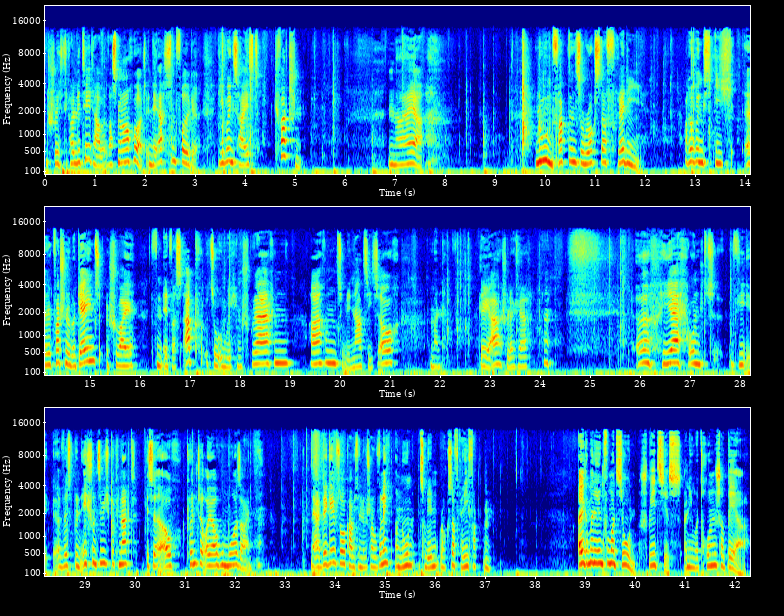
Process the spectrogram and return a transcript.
eine schlechte Qualität habe, was man auch hört in der ersten Folge, die übrigens heißt Quatschen. Naja. Nun, Fakten zu Rockstar Freddy. Ach übrigens, ich äh, quatsche über Games, schweifen etwas ab zu irgendwelchen Sprachen, Aachen, zu den Nazis auch. Mann, der Arschlöcher. Hm. Äh, ja, und wie ihr wisst, bin ich schon ziemlich beknackt. Ist er auch, könnte euer Humor sein. Ja, der Games Talk habe ich in der Beschreibung verlinkt. Und nun zu den Rockstar Freddy Fakten. Allgemeine Informationen. Spezies. Animatronischer Bär.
